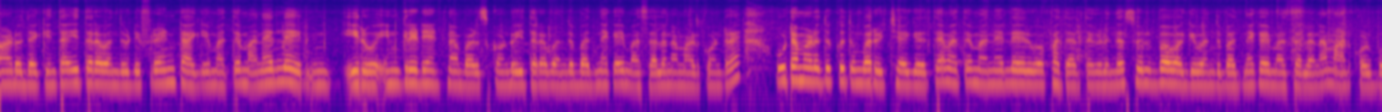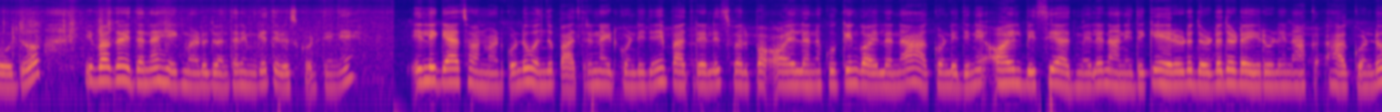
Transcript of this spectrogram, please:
ಮಾಡೋದಕ್ಕಿಂತ ಈ ಥರ ಒಂದು ಡಿಫ್ರೆಂಟಾಗಿ ಮತ್ತು ಮನೆಯಲ್ಲೇ ಇರೋ ಇಂಗ್ರೀಡಿಯೆಂಟ್ನ ಬಳಸ್ಕೊಂಡು ಈ ಥರ ಒಂದು ಬದನೆಕಾಯಿ ಮಸಾಲಾನ ಮಾಡಿಕೊಂಡ್ರೆ ಊಟ ಮಾಡೋದಕ್ಕೂ ತುಂಬ ರುಚಿಯಾಗಿರುತ್ತೆ. ಮತ್ತು ಮನೆಯಲ್ಲೇ ಇರುವ ಪದಾರ್ಥಗಳಿಂದ ಸುಲಭವಾಗಿ ಒಂದು ಬದನೆಕಾಯಿ ಮಸಾಲಾನ ಮಾಡ್ಕೊಳ್ಬೋದು. ಇವಾಗ ಇದನ್ನು ಹೇಗೆ ಮಾಡೋದು ಅಂತ ನಿಮಗೆ ತಿಳಿಸ್ಕೊಡ್ತೀನಿ. ಇಲ್ಲಿ ಗ್ಯಾಸ್ ಆನ್ ಮಾಡಿಕೊಂಡು ಒಂದು ಪಾತ್ರೆನ ಇಟ್ಕೊಂಡಿದ್ದೀನಿ. ಪಾತ್ರೆಯಲ್ಲಿ ಸ್ವಲ್ಪ ಆಯಿಲನ್ನು, ಕುಕ್ಕಿಂಗ್ ಆಯಿಲನ್ನು ಹಾಕ್ಕೊಂಡಿದ್ದೀನಿ. ಆಯಿಲ್ ಬಿಸಿ ಆದಮೇಲೆ ನಾನು ಇದಕ್ಕೆ ಎರಡು ದೊಡ್ಡ ದೊಡ್ಡ ಈರುಳ್ಳಿನ ಹಾಕ್, ಹಾಕ್ಕೊಂಡು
